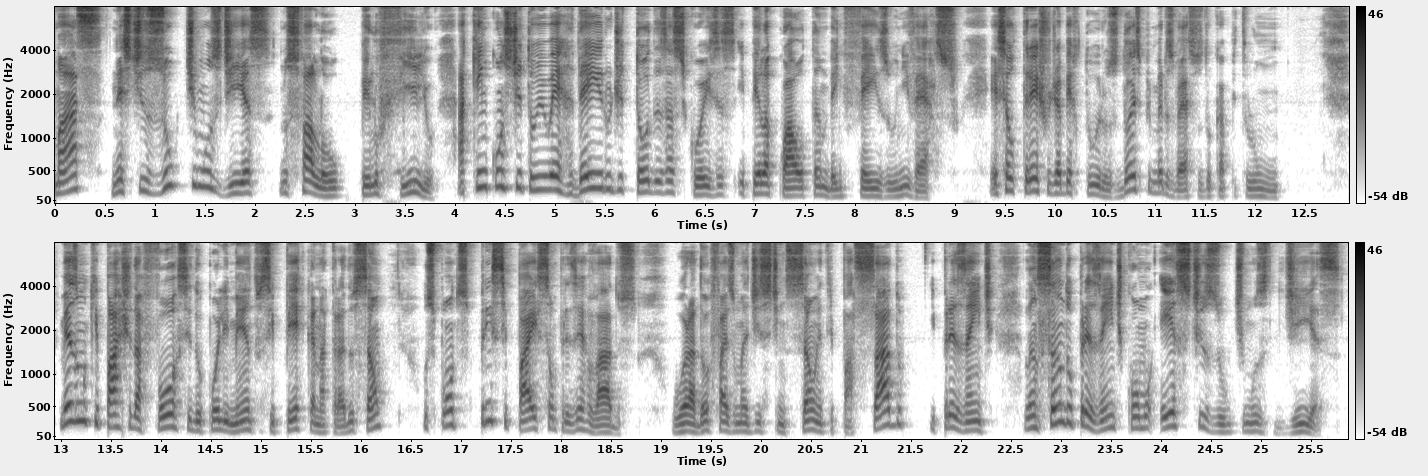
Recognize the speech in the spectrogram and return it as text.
mas nestes últimos dias nos falou pelo Filho, a quem constituiu herdeiro de todas as coisas e pela qual também fez o universo. Esse é o trecho de abertura, os dois primeiros versos do capítulo 1. Mesmo que parte da força e do polimento se perca na tradução, os pontos principais são preservados. O orador faz uma distinção entre passado e presente, lançando o presente como estes últimos dias.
